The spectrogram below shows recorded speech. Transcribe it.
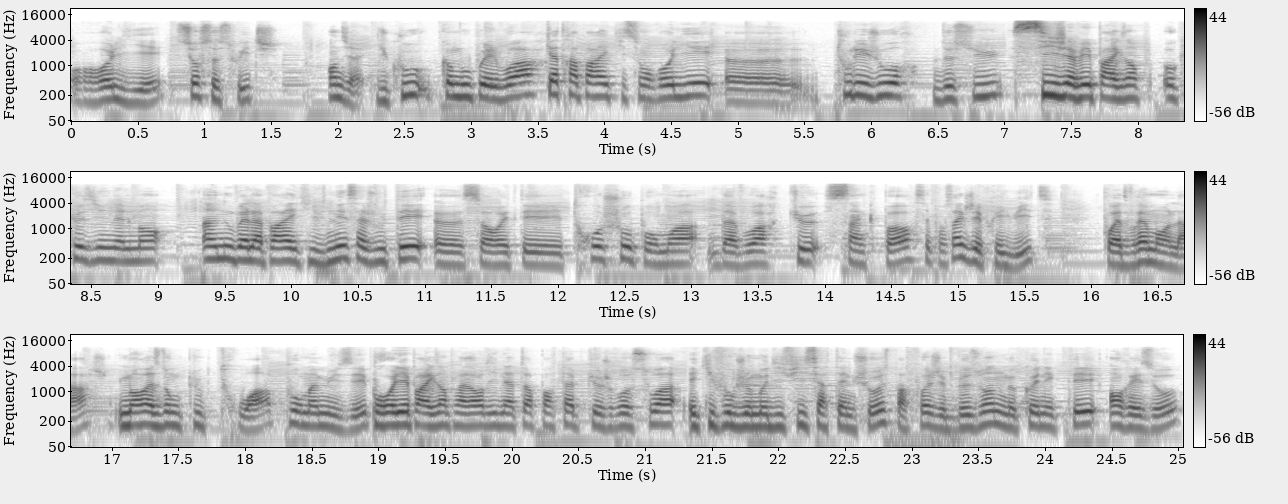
reliés sur ce Switch direct. Du coup, comme vous pouvez le voir, quatre appareils qui sont reliés euh, tous les jours dessus. Si j'avais par exemple occasionnellement un nouvel appareil qui venait s'ajouter, euh, ça aurait été trop chaud pour moi d'avoir que 5 ports. C'est pour ça que j'ai pris 8 être vraiment large. Il m'en reste donc plus que 3 pour m'amuser. Pour relier par exemple un ordinateur portable que je reçois et qu'il faut que je modifie certaines choses, parfois j'ai besoin de me connecter en réseau.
